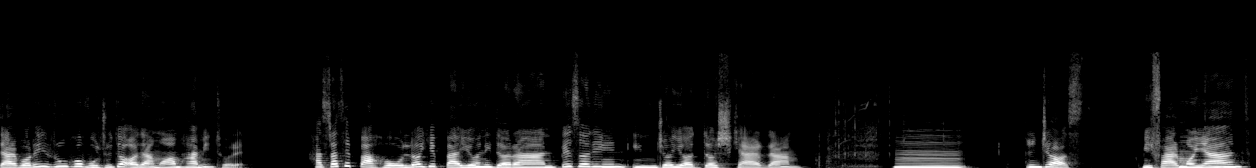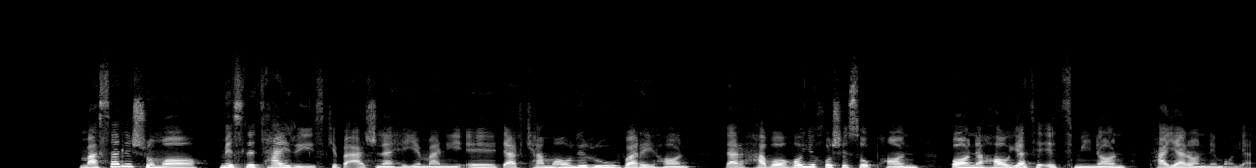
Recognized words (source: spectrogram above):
درباره روح و وجود آدما هم همینطوره. حضرت بهاءالله یه بیانی دارن بذارین اینجا یادداشت کردم. اینجاست. میفرمایند مثل شما مثل تیری است که به اجنهه منیعه در کمال روح و ریحان در هواهای خوش صبحان با نهایت اطمینان تیران نماید.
